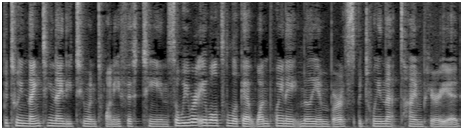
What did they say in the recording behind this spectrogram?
between 1992 and 2015. So we were able to look at 1.8 million births between that time period.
